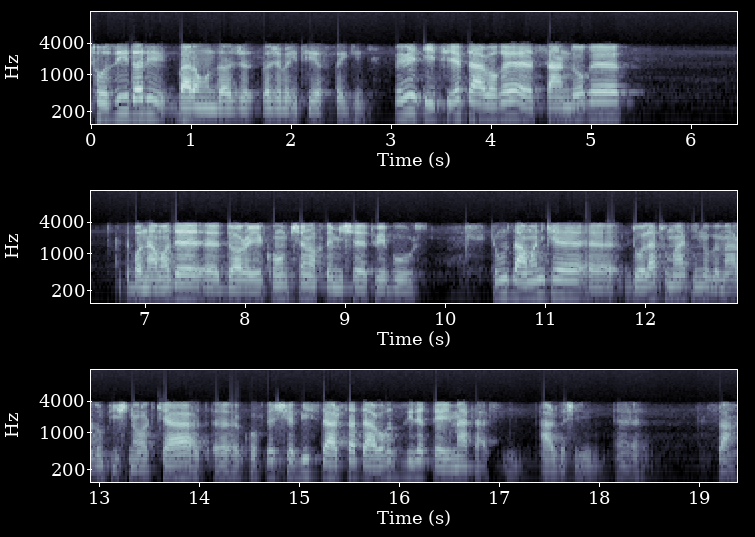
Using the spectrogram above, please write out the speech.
توضیحی داری برامون راجع به ETF بگی؟ ببین ETF در واقع صندوق با نماد دارای کم شناخته میشه توی بورس. که اون زمانی که دولت اومد اینو به مردم پیشنهاد کرد گفتش که 20 درصد در واقع زیر قیمت هست ارزش این سهم.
